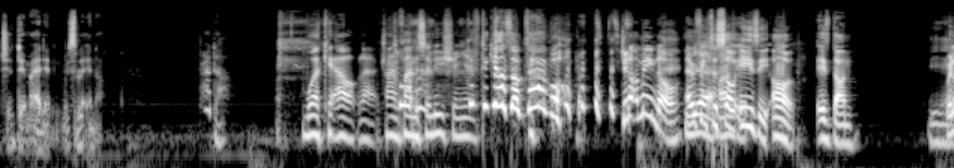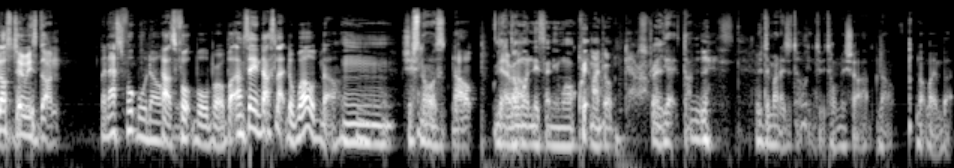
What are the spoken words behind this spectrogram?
just do my head in. We're splitting up. Brother, work it out, like try and find a solution. Yeah, give the girl some time, do you know what I mean, though? Everything's Yeah, just so easy. Oh, it's done. Yeah. We lost two, it's done. but that's football though. That's football, bro. But I'm saying that's like the world now. Mm. Just knows, no. Yeah, I don't out. want this anymore. Quit my job. Straight. Yeah, it's done. Yes. Who's the manager talking to? He told me shut up. No, not going back.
